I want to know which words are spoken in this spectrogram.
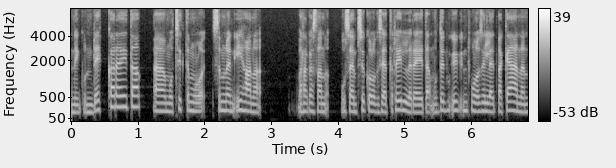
niin kuin dekkareita, mutta sitten mulla on semmoinen ihana, mä rakastan usein psykologisia trillereitä, mutta nyt mulla on silleen, että mä käännän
